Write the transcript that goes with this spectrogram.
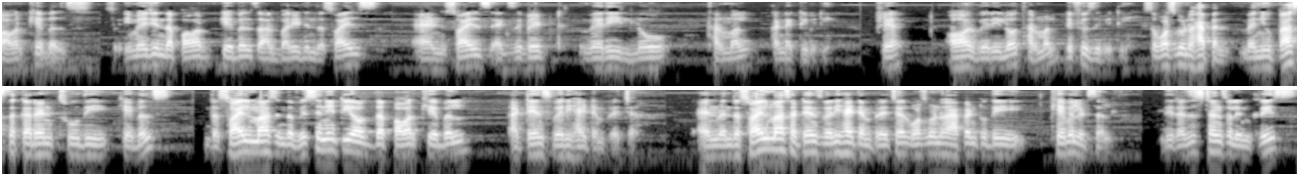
power cables. So, imagine the power cables are buried in the soils and soils exhibit very low thermal conductivity clear or very low thermal diffusivity. So, what is going to happen when you pass the current through the cables the soil mass in the vicinity of the power cable attains very high temperature. And when the soil mass attains very high temperature, what is going to happen to the cable itself? The resistance will increase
